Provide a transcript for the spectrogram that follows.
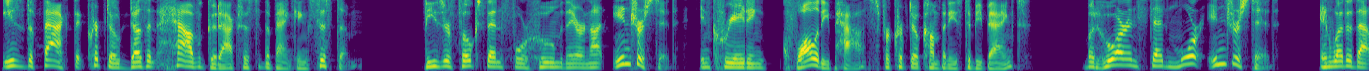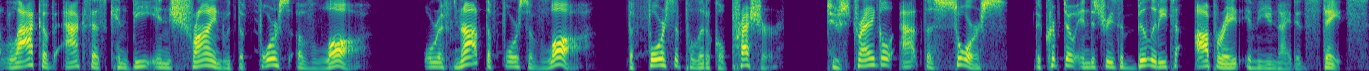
is the fact that crypto doesn't have good access to the banking system. These are folks then for whom they are not interested in creating quality paths for crypto companies to be banked, but who are instead more interested in whether that lack of access can be enshrined with the force of law, or if not the force of law, the force of political pressure to strangle at the source the crypto industry's ability to operate in the United States.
